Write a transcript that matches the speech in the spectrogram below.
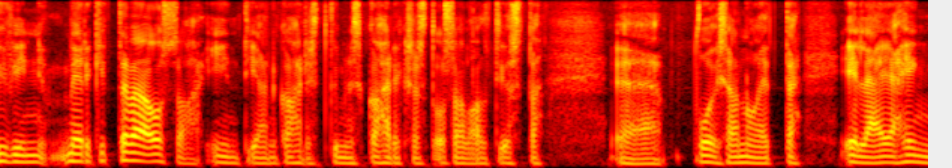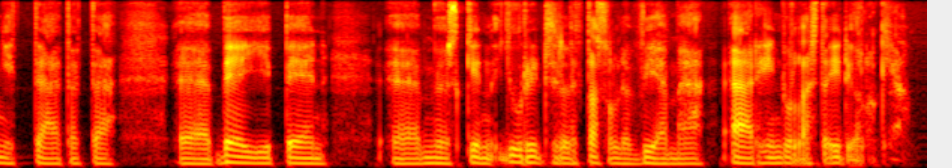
hyvin merkittävä osa Intian 28 osavaltiosta voi sanoa, että elää ja hengittää tätä BJPn myöskin juridiselle tasolle viemää äärihindulaista ideologiaa.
